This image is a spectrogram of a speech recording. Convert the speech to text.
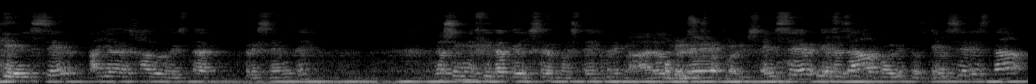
Que el ser haya dejado de estar presente no significa que el ser no esté. Hombre, claro, Hombre, eso está clarísimo. El ser está, el ser está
